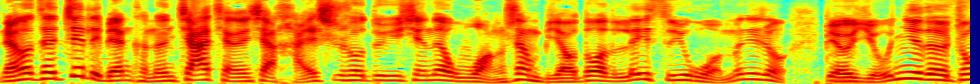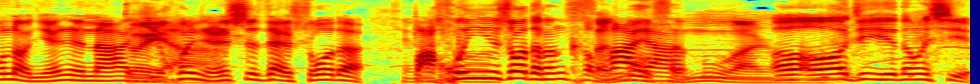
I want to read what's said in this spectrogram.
然后在这里边可能加强一下，还是说对于现在网上比较多的，类似于我们这种比较油腻的中老年人呐、对呀已婚人士在说的，把婚姻说的很可怕呀。坟墓啊哦哦，这些东西，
